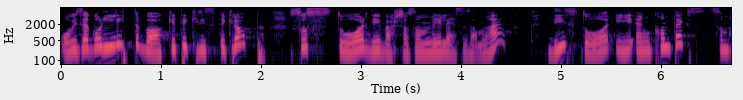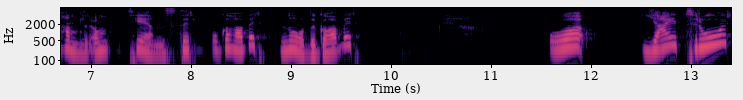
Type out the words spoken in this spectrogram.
Og Hvis jeg går litt tilbake til Kristi kropp, så står de versene som vi leser sammen her, de står i en kontekst som handler om tjenester og gaver. Nådegaver. Og jeg tror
